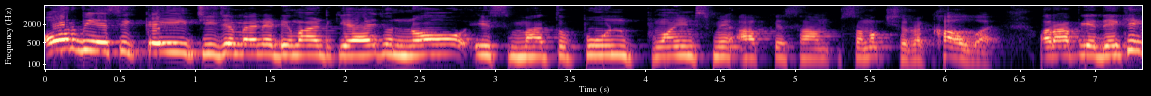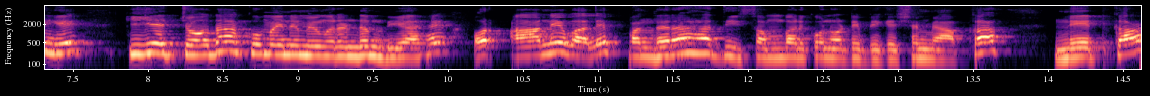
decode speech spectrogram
और भी ऐसी कई चीज़ें मैंने डिमांड किया है जो नौ इस महत्वपूर्ण पॉइंट्स में आपके समक्ष रखा हुआ है। और आप ये देखेंगे कि ये चौदह को मैंने मेमोरेंडम दिया है और आने वाले पंद्रह दिसंबर को नोटिफिकेशन में आपका नेट का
